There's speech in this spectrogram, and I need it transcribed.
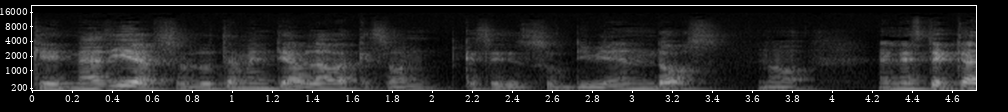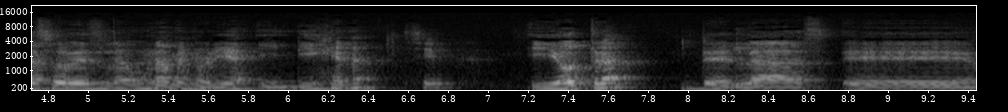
que nadie absolutamente hablaba, que son, que se subdividen en dos, ¿no? En este caso es la, una minoría indígena sí. y otra de las, eh,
